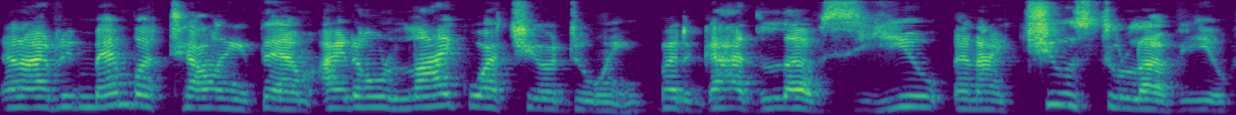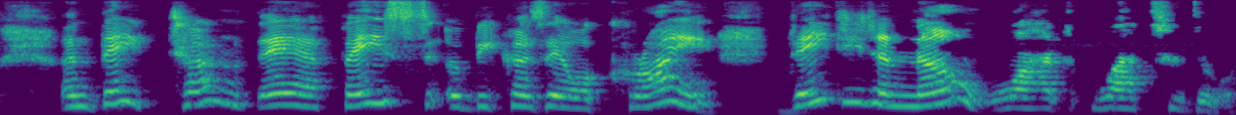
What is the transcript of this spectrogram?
And I remember telling them, I don't like what you're doing, but God loves you and I choose to love you. And they turned their face because they were crying. They didn't know what, what to do.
